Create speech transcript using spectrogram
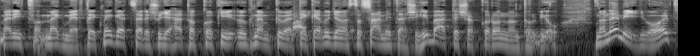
mert itt van, megmérték még egyszer, és ugye hát akkor ki, ők nem követték el ugyanazt a számítási hibát, és akkor onnantól jó. Na nem így volt,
